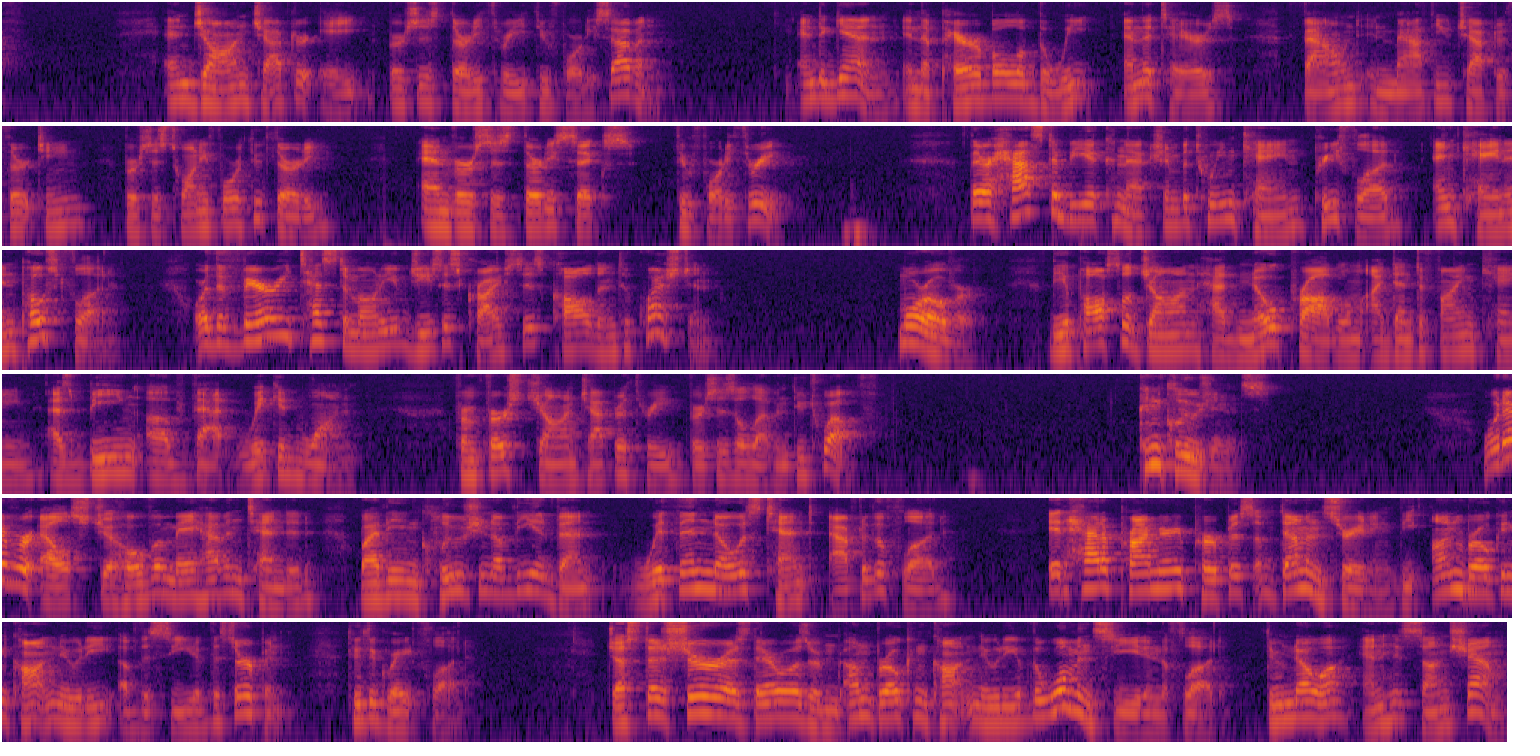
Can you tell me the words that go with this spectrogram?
and John chapter 8 verses 33 through 47 and again in the parable of the wheat and the tares found in Matthew chapter 13 verses 24 through 30 and verses 36 through 43 there has to be a connection between Cain pre flood and Canaan post flood, or the very testimony of Jesus Christ is called into question. Moreover, the Apostle John had no problem identifying Cain as being of that wicked one from 1 John chapter 3 verses 11 through 12. Conclusions Whatever else Jehovah may have intended by the inclusion of the event within Noah's tent after the flood, it had a primary purpose of demonstrating the unbroken continuity of the seed of the serpent through the great flood. Just as sure as there was an unbroken continuity of the woman seed in the flood through Noah and his son Shem.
